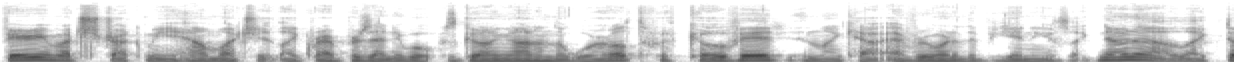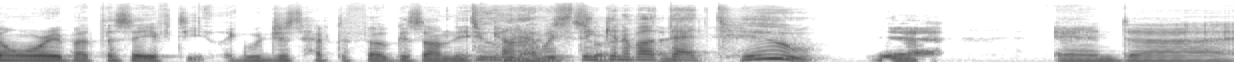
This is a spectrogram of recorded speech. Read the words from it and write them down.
very much struck me how much it like represented what was going on in the world with COVID and like how everyone at the beginning is like, no, no, like don't worry about the safety. Like we just have to focus on the Dude, economy. I was thinking about thing. that too. Yeah. And uh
